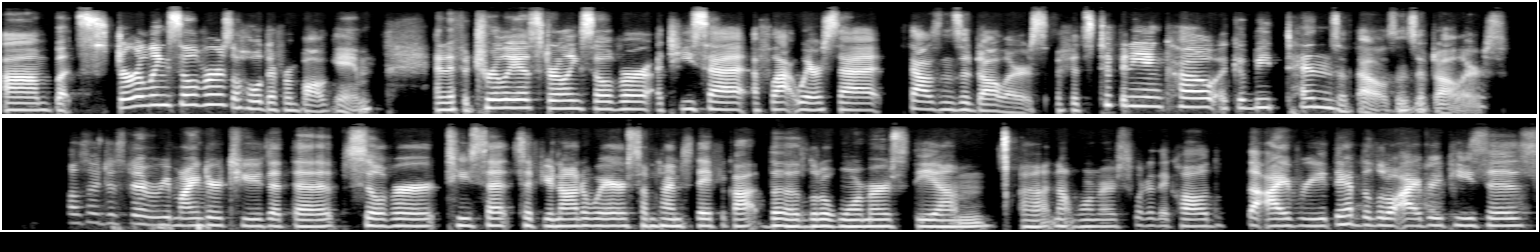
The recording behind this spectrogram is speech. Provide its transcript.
Um, but sterling silver is a whole different ball game. And if it truly is sterling silver, a tea set, a flatware set, thousands of dollars. If it's Tiffany and Co., it could be tens of thousands of dollars. Also, just a reminder to you that the silver tea sets, if you're not aware, sometimes they've got the little warmers, the um, uh, not warmers, what are they called? The ivory. They have the little ivory pieces.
